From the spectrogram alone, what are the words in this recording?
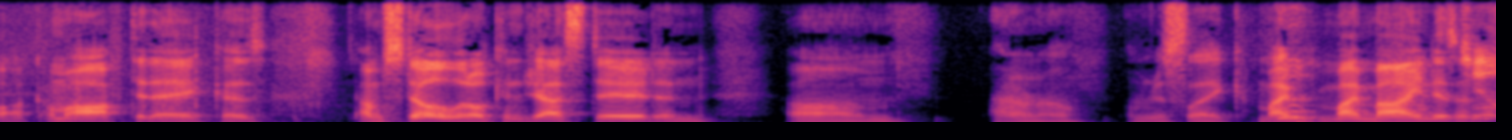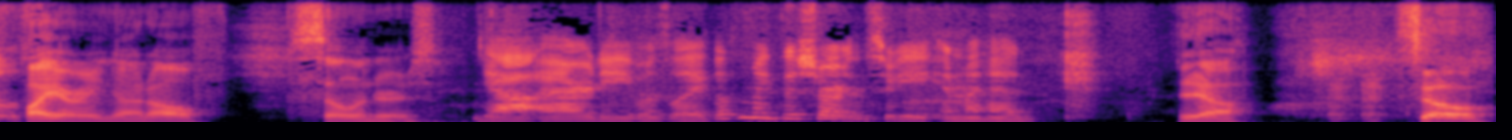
Fuck, I'm off today because I'm still a little congested, and um, I don't know. I'm just like my my mind isn't Chills. firing on all f- cylinders. Yeah, I already was like, let's make this short and sweet in my head. Yeah. So,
